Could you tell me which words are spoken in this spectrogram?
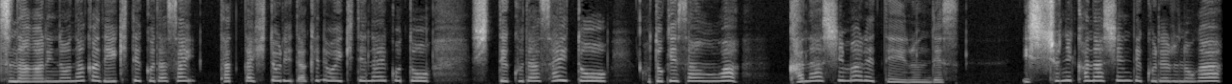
つながりの中で生きてください。たった一人だけでは生きてないことを知ってくださいと仏さんは悲しまれているんです。一緒に悲しんでくれるのが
